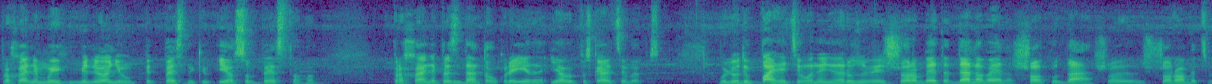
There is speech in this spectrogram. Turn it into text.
Прохання моїх мільйонів підписників і особистого прохання президента України я випускаю цей випуск. Бо люди в паніці, вони не розуміють, що робити, де новини, що, куди, що, що робиться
